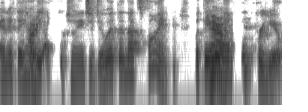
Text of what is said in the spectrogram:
And if they have Right. the opportunity to do it, then that's fine. But they Yeah. are not meant for you.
